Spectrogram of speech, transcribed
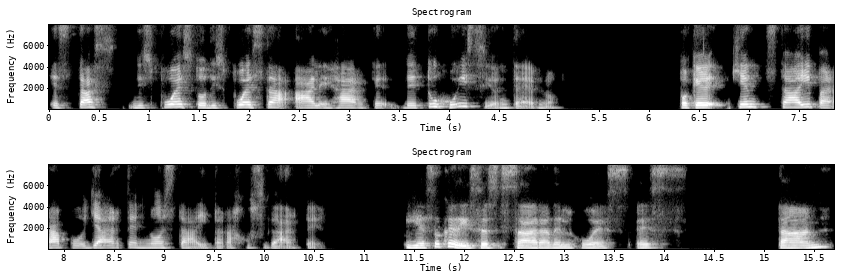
estás dispuesto, dispuesta a alejarte de tu juicio interno. Porque quien está ahí para apoyarte no está ahí para juzgarte. Y eso que dices, Sara, del juez, es tan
